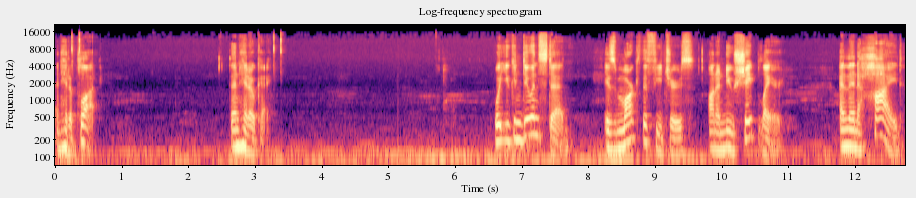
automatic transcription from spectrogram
and hit apply. Then hit OK. What you can do instead is mark the features on a new shape layer and then hide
